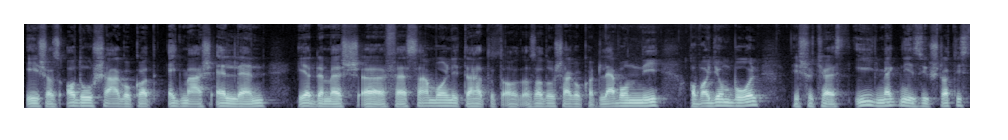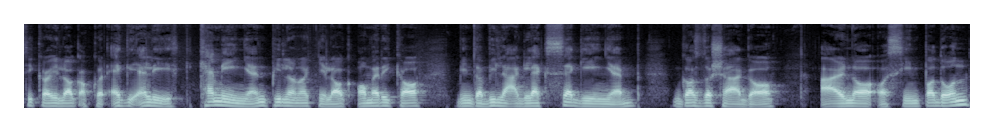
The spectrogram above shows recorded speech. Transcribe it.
és az adóságokat egymás ellen érdemes felszámolni, tehát az adóságokat levonni a vagyomból, és hogyha ezt így megnézzük statisztikailag, akkor elég keményen pillanatnyilag Amerika, mint a világ legszegényebb gazdasága állna a színpadon,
